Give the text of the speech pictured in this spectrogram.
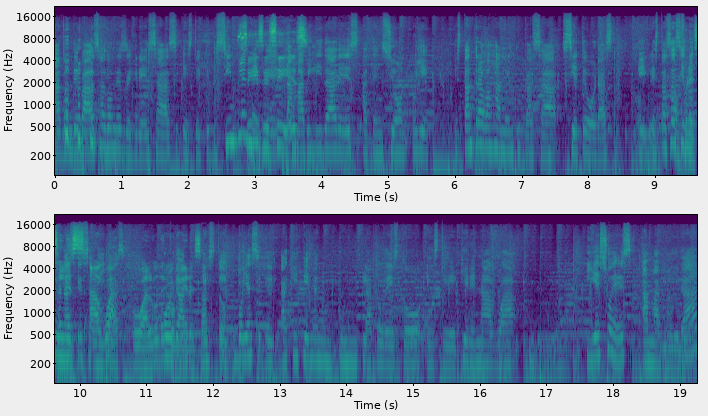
a dónde vas, a dónde regresas, este, simplemente la amabilidad es atención, oye, están trabajando en tu casa siete horas, eh, estás haciendo unas agua o algo de comer, exacto. Este, voy a, eh, aquí tienen un, plato de esto, este, quieren agua, y eso es amabilidad,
